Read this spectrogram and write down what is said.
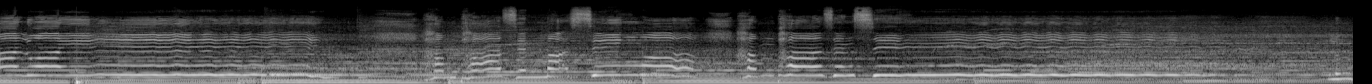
sen Lung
